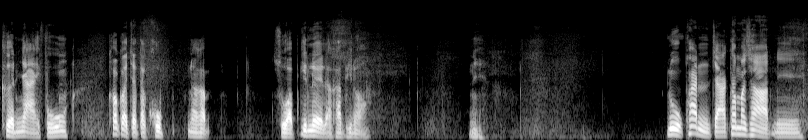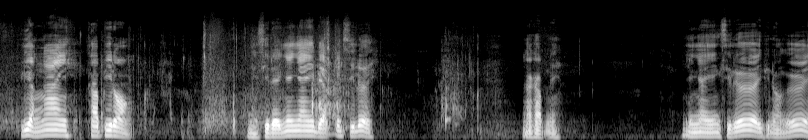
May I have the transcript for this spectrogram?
เขื่อนใหญ่ฟูง เขาก็จะตะคุบนะครับ สวบกินเลยแหละครับ พี่น้องนี่ลูกพันธุ์จากธรรมชาตินี่เลี้ยงง่ายครับพี่น้องนี่สิได้ง่ายๆแบบจังสิเลย นะครับนี่ง่ายๆจังสิเลย พี่น้องเอ้ย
